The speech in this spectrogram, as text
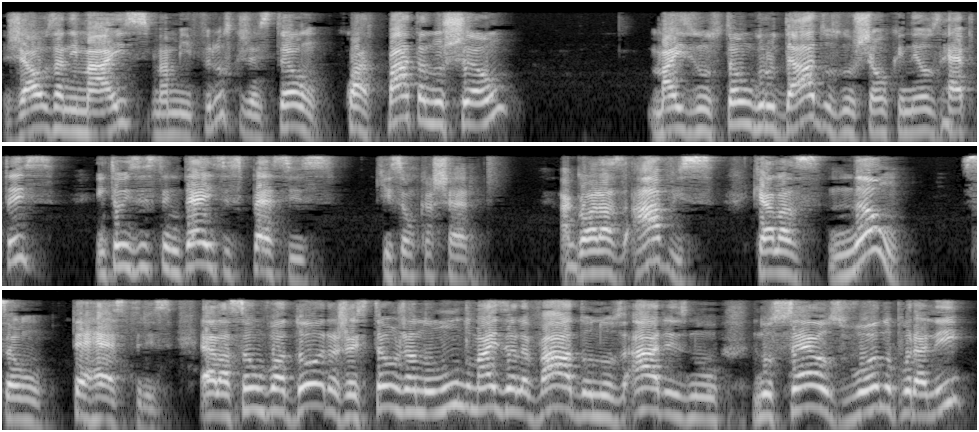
Já os animais mamíferos, que já estão com a pata no chão, mas não estão grudados no chão que nem os répteis, então existem 10 espécies que são kasher. Agora as aves, que elas não são terrestres, elas são voadoras, já estão já no mundo mais elevado, nos ares, no, nos céus, voando por ali.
